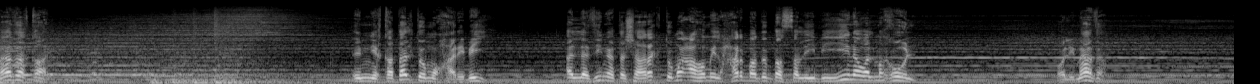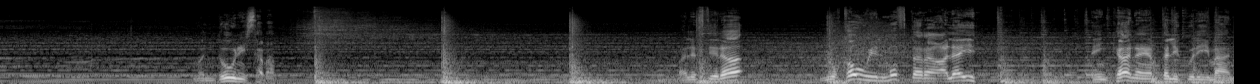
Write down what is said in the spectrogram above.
ماذا قال؟ إني قتلت محاربي الذين تشاركت معهم الحرب ضد الصليبيين والمغول ولماذا؟ من دون سبب الافتراء يقوي المفترى عليه إن كان يمتلك الإيمان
